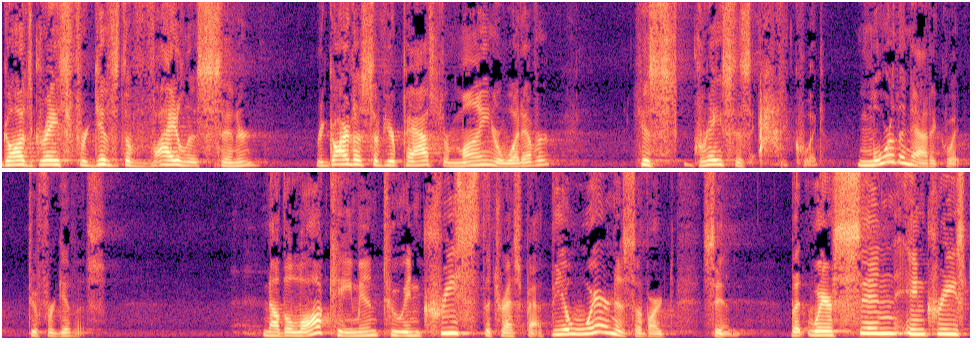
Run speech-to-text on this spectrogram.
God's grace forgives the vilest sinner, regardless of your past or mine or whatever. His grace is adequate, more than adequate, to forgive us. Now, the law came in to increase the trespass, the awareness of our sin. But where sin increased,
